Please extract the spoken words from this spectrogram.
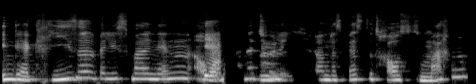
in der Krise, will ich es mal nennen, auch ja. natürlich mhm. ähm, das Beste draus zu machen.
